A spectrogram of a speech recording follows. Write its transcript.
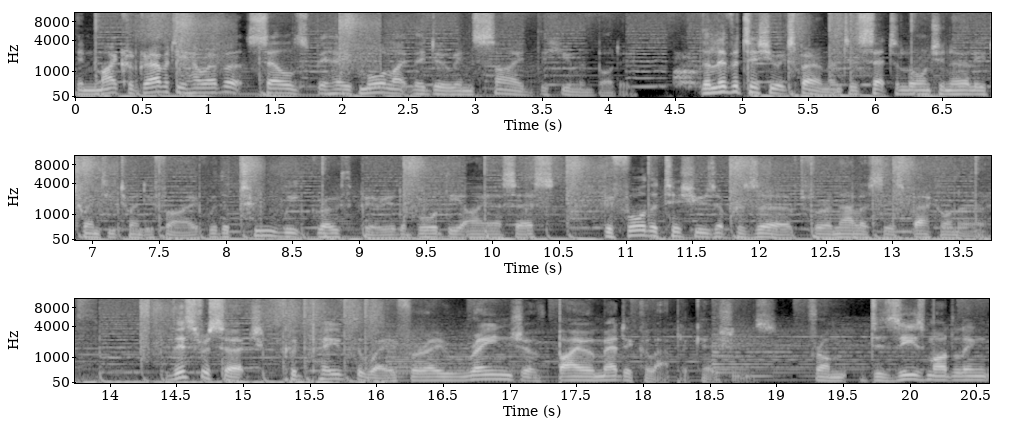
In microgravity, however, cells behave more like they do inside the human body. The liver tissue experiment is set to launch in early 2025 with a two-week growth period aboard the ISS before the tissues are preserved for analysis back on Earth. This research could pave the way for a range of biomedical applications, from disease modeling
